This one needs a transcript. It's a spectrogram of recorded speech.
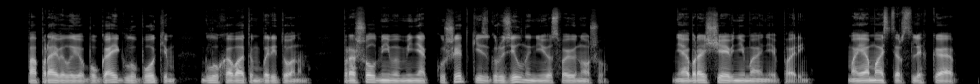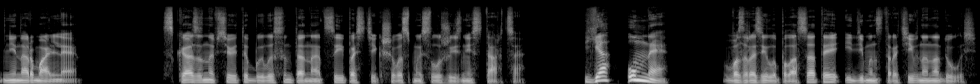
— поправил ее Бугай глубоким, глуховатым баритоном, прошел мимо меня к кушетке и сгрузил на нее свою ношу. «Не обращай внимания, парень. Моя мастер слегка ненормальная». Сказано все это было с интонацией постигшего смысл жизни старца. «Я умная!» — возразила полосатая и демонстративно надулась,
